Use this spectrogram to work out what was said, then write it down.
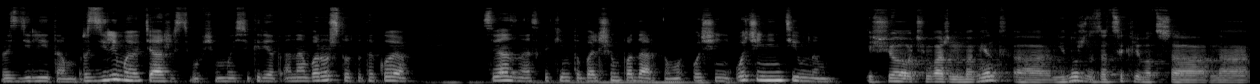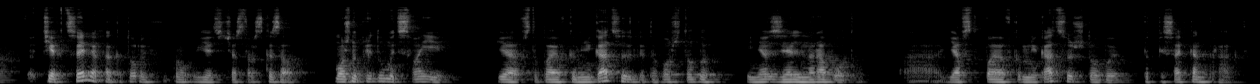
раздели там, раздели мою тяжесть, в общем, мой секрет, а наоборот что-то такое связанное с каким-то большим подарком, очень, очень интимным. Еще очень важный момент, а, не нужно зацикливаться на тех целях, о которых ну, я сейчас рассказал. Можно придумать свои. Я вступаю в коммуникацию для того, чтобы меня взяли на работу. А, я вступаю в коммуникацию, чтобы подписать контракт.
